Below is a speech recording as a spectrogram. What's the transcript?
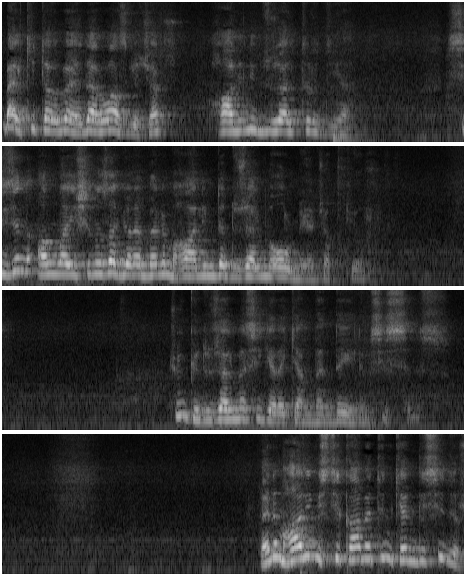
Belki tövbe eder, vazgeçer, halini düzeltir diye. Sizin anlayışınıza göre benim halimde düzelme olmayacak diyor. Çünkü düzelmesi gereken ben değilim, sizsiniz. Benim halim istikametin kendisidir.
